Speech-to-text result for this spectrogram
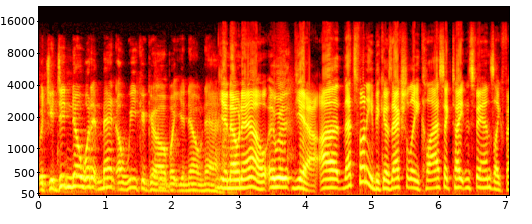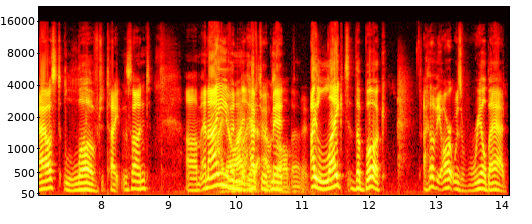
Which, you didn't know what it meant a week ago, but you know now. You know now it was yeah. Uh, that's funny because actually classic Titans fans like Faust loved Titans Hunt, um, and I, know, even I have to admit all about it. I liked the book. I thought the art was real bad.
